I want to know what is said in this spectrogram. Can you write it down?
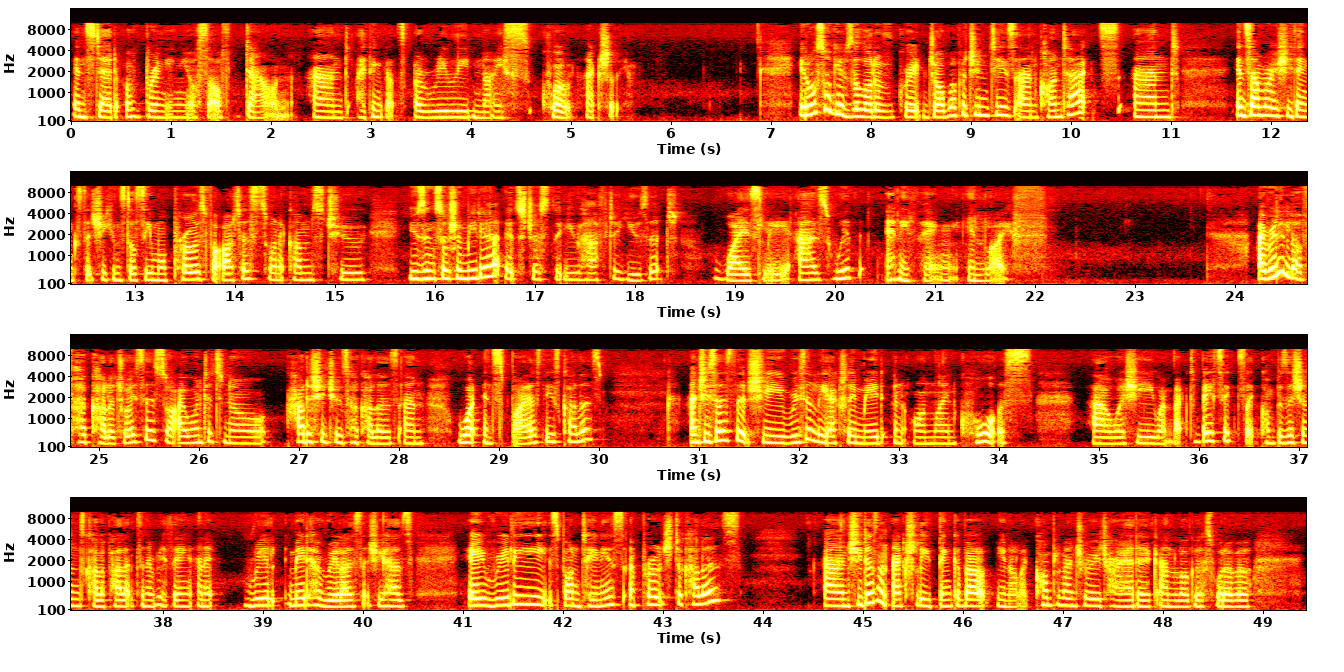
instead of bringing yourself down. And I think that's a really nice quote, actually. It also gives a lot of great job opportunities and contacts. And in summary, she thinks that she can still see more pros for artists when it comes to using social media. It's just that you have to use it wisely, as with anything in life. I really love her color choices, so I wanted to know how does she choose her colors and what inspires these colors. And she says that she recently actually made an online course uh, where she went back to basics like compositions, color palettes, and everything, and it real made her realize that she has a really spontaneous approach to colors. And she doesn't actually think about, you know, like complementary, triadic, analogous, whatever.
